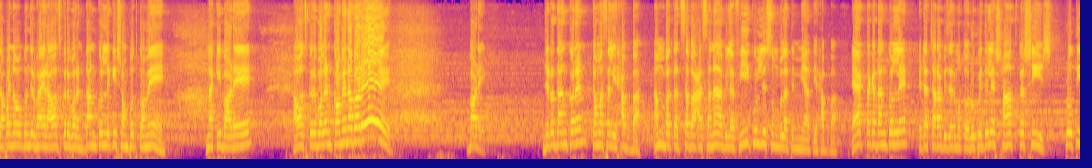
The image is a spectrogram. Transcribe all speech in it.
চাপাই নবগঞ্জের ভাইয়ের আওয়াজ করে বলেন, দান করলে কি সম্পদ কমে? নাকি বাড়ে? আওয়াজ করে বলেন, কমে না বাড়ে? বাড়ে। যেটা দান করেন, কামাসালি হাব্বা এক টাকা দান করলে এটা চারা বীজের মতো রূপে দিলে সাতটা প্রতি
